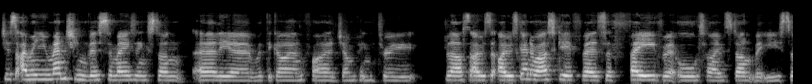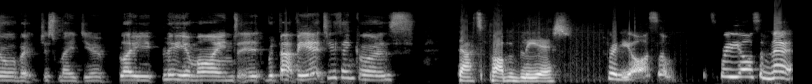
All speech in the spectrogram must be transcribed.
just, I mean, you mentioned this amazing stunt earlier with the guy on fire jumping through glass. I was, I was going to ask you if there's a favourite all-time stunt that you saw that just made you blow, you, blew your mind. It, would that be it? Do you think, or is that's probably it? Pretty awesome. Pretty awesome now,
